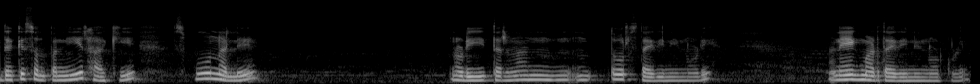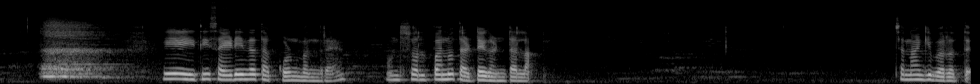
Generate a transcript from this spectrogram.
ಇದಕ್ಕೆ ಸ್ವಲ್ಪ ನೀರು ಹಾಕಿ ಸ್ಪೂನಲ್ಲಿ ನೋಡಿ ಈ ಥರ ನಾನು ತೋರಿಸ್ತಾ ಇದ್ದೀನಿ ನೋಡಿ. ನಾನು ಹೇಗೆ ಮಾಡ್ತಾಯಿದ್ದೀನಿ ನೋಡ್ಕೊಳ್ಳಿ. ಈ ರೀತಿ ಸೈಡಿಂದ ತಕ್ಕೊಂಡು ಬಂದರೆ ಒಂದು ಸ್ವಲ್ಪನೂ ತಟ್ಟೆ ಗಂಟಲ್ಲ ಚೆನ್ನಾಗಿ ಬರುತ್ತೆ.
